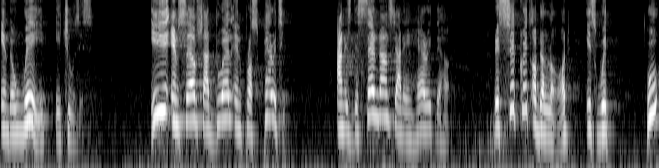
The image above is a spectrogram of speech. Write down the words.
in the way he chooses. He himself shall dwell in prosperity, and his descendants shall inherit the earth. The secret of the Lord is with who?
